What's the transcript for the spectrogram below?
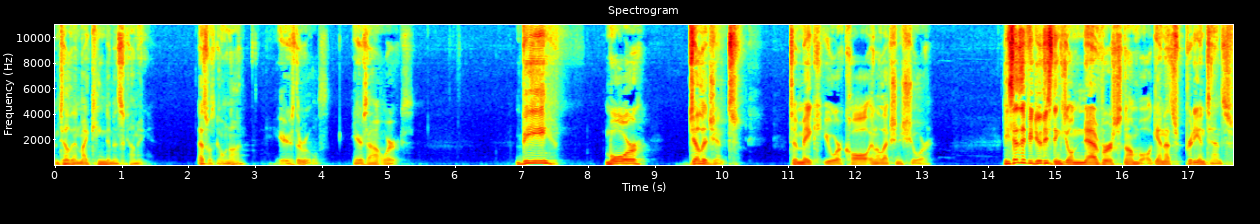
Until then, my kingdom is coming. That's what's going on. Here's the rules. Here's how it works. Be more diligent to make your call and election sure. He says if you do these things, you'll never stumble. Again, that's pretty intense.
